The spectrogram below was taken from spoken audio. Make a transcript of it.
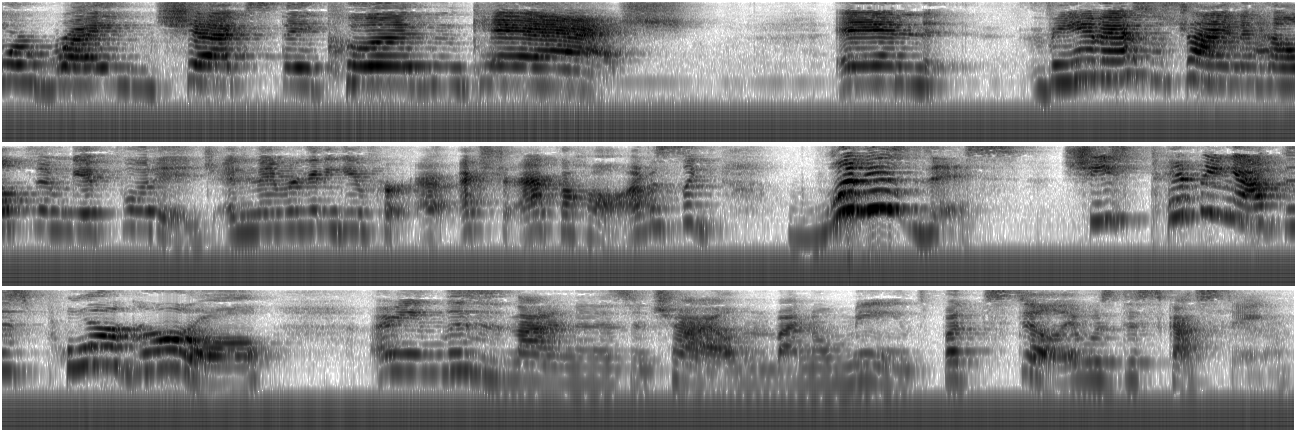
were writing checks they couldn't cash. And Van Ass was trying to help them get footage, and they were going to give her uh, extra alcohol. I was like, what is this? She's pimping out this poor girl. I mean, Liz is not an innocent child, and by no means, but still, it was disgusting.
